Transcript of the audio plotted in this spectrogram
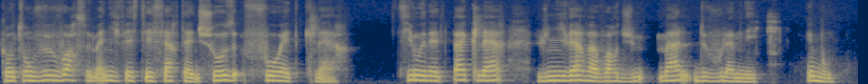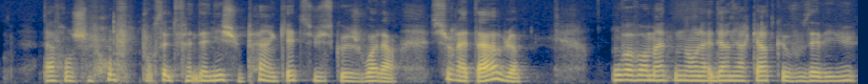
quand on veut voir se manifester certaines choses, faut être clair. Si vous n'êtes pas clair, l'univers va avoir du mal de vous l'amener. Mais bon, là franchement, pour cette fin d'année, je suis pas inquiète vu ce que je vois là sur la table. On va voir maintenant la dernière carte que vous avez eue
